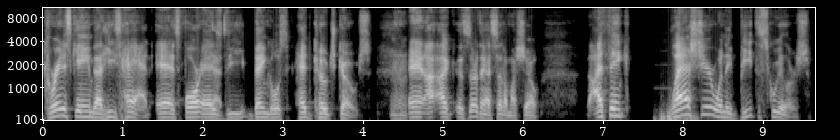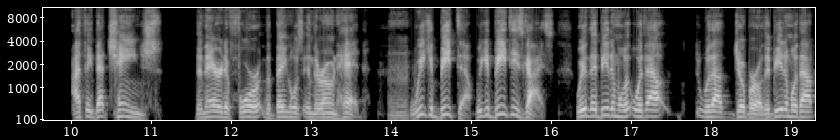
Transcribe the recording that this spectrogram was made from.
greatest game that he's had as far as yes. the Bengals head coach goes. Mm-hmm. And I, I it's the other thing I said on my show. I think last year when they beat the Squealers, I think that changed the narrative for the Bengals in their own head. Mm-hmm. We could beat them. We could beat these guys. We they beat them without without Joe Burrow. They beat them without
